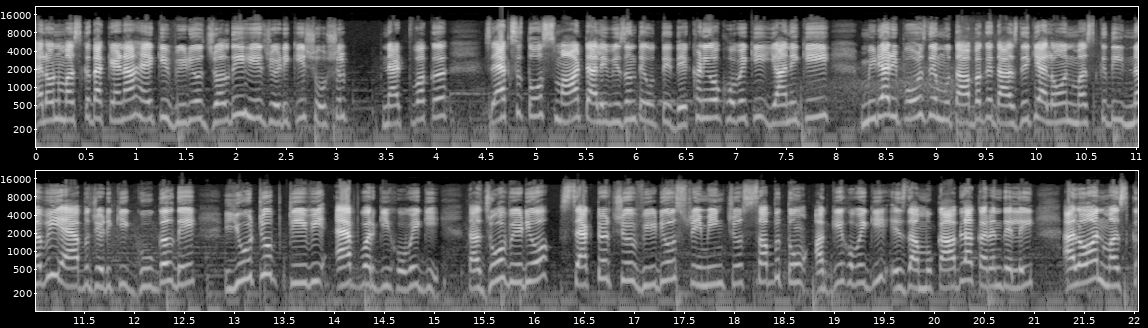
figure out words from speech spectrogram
ਐਲੋਨ ਮਸਕ ਦਾ ਕਹਿਣਾ ਹੈ ਕਿ ਵੀਡੀਓ ਜਲਦੀ ਹੀ ਜਿਹੜੀ ਕਿ ਸੋਸ਼ਲ ਨੈਟਵਰਕ ਐਕਸ ਤੋਂ ਸਮਾਰਟ ਟੈਲੀਵਿਜ਼ਨ ਤੇ ਉੱਤੇ ਦੇਖਣਯੋਗ ਹੋਵੇਗੀ, ਯਾਨੀ ਕਿ ਮੀਡੀਆ ਰਿਪੋਰਟਸ ਦੇ ਮੁਤਾਬਕ ਦੱਸਦੇ ਕਿ ਐਲੋਨ ਮਸਕ ਦੀ ਨਵੀਂ ਐਪ ਜਿਹੜੀ ਕਿ ਗੂਗਲ ਦੇ YouTube TV ਐਪ ਵਰਗੀ ਹੋਵੇਗੀ। ਤਾਂ ਜੋ ਵੀਡੀਓ ਸੈਕਟਰ 'ਚ ਵੀਡੀਓ ਸਟ੍ਰੀਮਿੰਗ 'ਚ ਸਭ ਤੋਂ ਅੱਗੇ ਹੋਵੇਗੀ, ਇਸ ਦਾ ਮੁਕਾਬਲਾ ਕਰਨ ਦੇ ਲਈ ਐਲੋਨ ਮਸਕ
